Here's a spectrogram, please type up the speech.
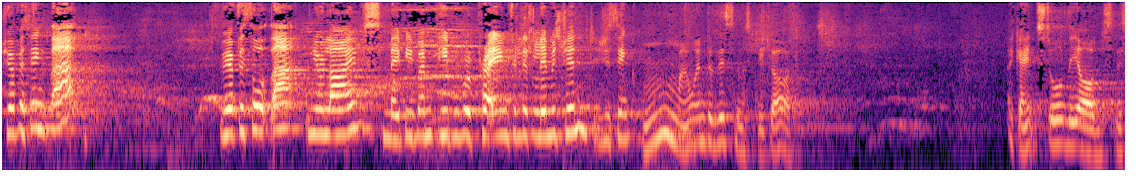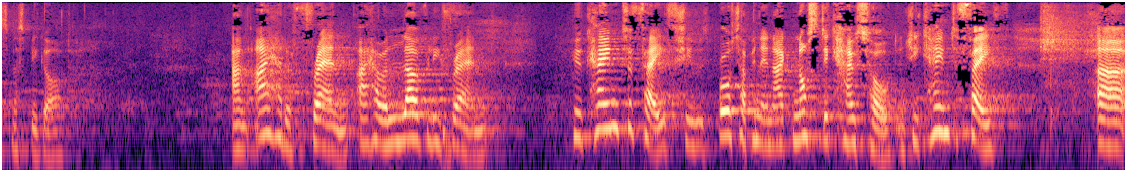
Do you ever think that? Have you ever thought that in your lives? Maybe when people were praying for little Imogen, did you think, hmm, I wonder this must be God? Against all the odds, this must be God. And I had a friend, I have a lovely friend, who came to faith. She was brought up in an agnostic household, and she came to faith uh,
